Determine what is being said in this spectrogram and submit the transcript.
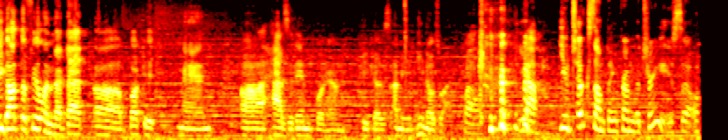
he got the feeling that that uh, bucket man uh, has it in for him because I mean he knows why. Well, yeah, you took something from the tree, so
